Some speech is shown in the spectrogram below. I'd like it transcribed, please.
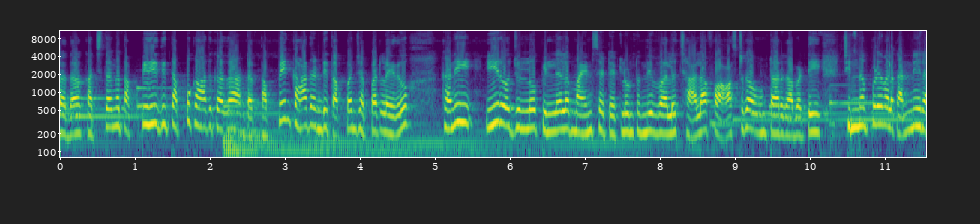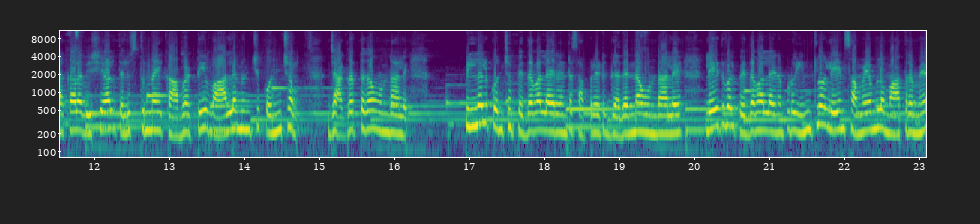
కదా. ఖచ్చితంగా తప్పు ఇది తప్పు కాదు కదా అంటారు. తప్పేం కాదండి తప్పని చెప్పట్లేదు. కానీ ఈ రోజుల్లో పిల్లల మైండ్ సెట్ ఎట్లుంటుంది? వాళ్ళు చాలా ఫాస్ట్గా ఉంటారు కాబట్టి చిన్నప్పుడే వాళ్ళకి అన్ని రకాల విషయాలు తెలుస్తున్నాయి కాబట్టి వాళ్ళ నుంచి కొంచెం జాగ్రత్తగా ఉండాలి. పిల్లలు కొంచెం పెద్దవాళ్ళు అయ్యారంటే సపరేట్ గదన్నా ఉండాలి. లేదు వాళ్ళు పెద్దవాళ్ళు అయినప్పుడు ఇంట్లో లేని సమయంలో మాత్రమే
